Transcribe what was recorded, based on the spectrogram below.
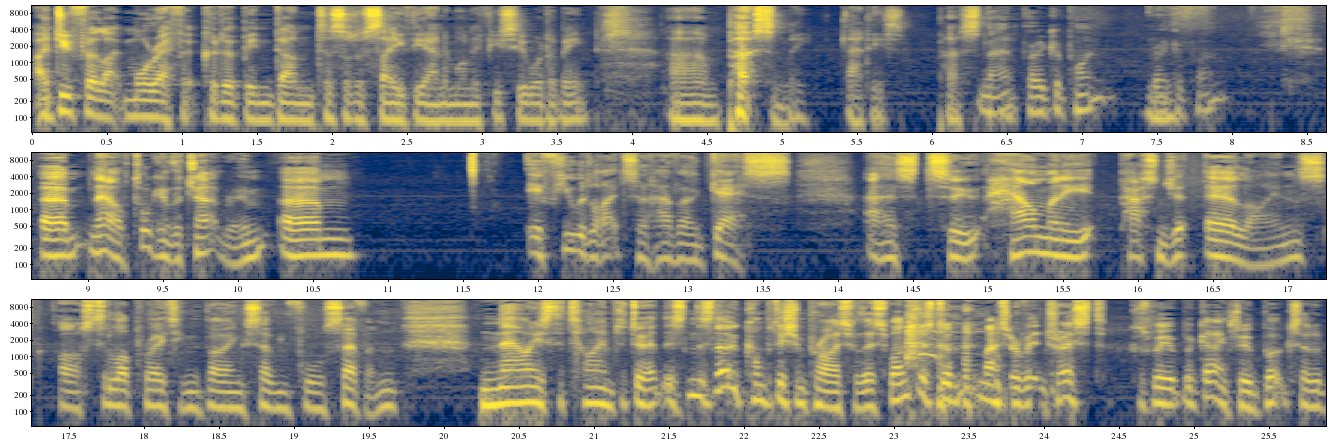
I do feel like more effort could have been done to sort of save the animal. If you see what I mean, um, personally, that is personally. No, very good point. Very mm. good point. Um, now, talking of the chat room, um, if you would like to have a guess as to how many passenger airlines are still operating the Boeing 747, now is the time to do it. There's, there's no competition prize for this one, just a matter of interest, because we're, we're going through books at a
